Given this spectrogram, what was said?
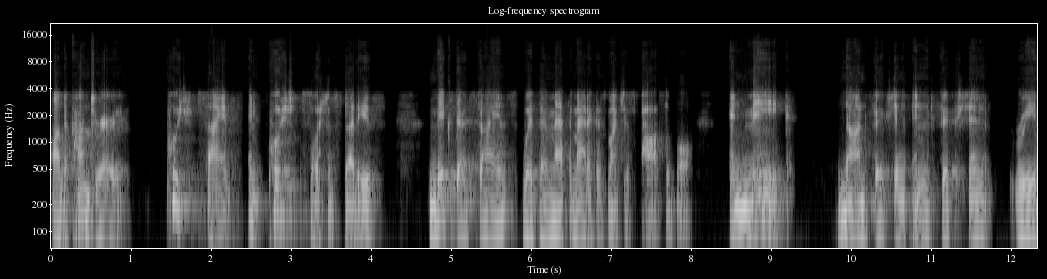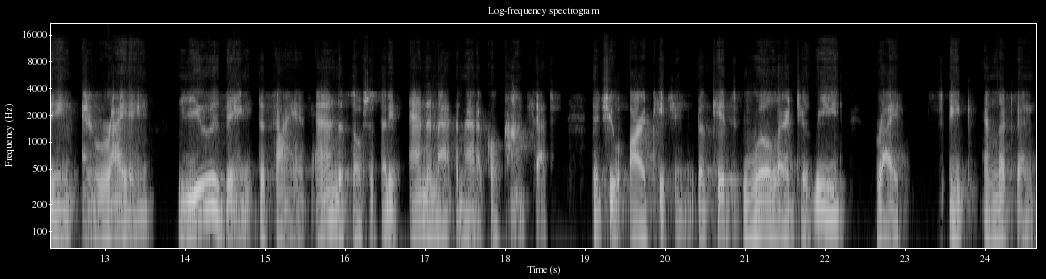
on the contrary, push science and push social studies, mix that science with the mathematics as much as possible, and make nonfiction and fiction reading and writing using the science and the social studies and the mathematical concepts that you are teaching. The kids will learn to read, write, speak, and listen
